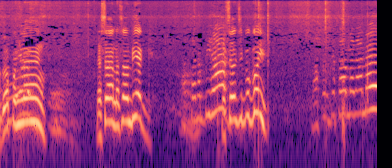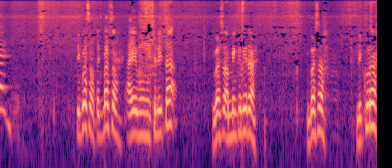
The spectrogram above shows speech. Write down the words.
Gapang lang! Nasaan? Nasaan ang biyag? Nasaan ang bihag? Nasaan si Pugoy? Nasaan kasama namin? Tigbasa, tigbasa. Ayaw mong salita. Tigbasa, ambing kamera. Tigbasa. Likura.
